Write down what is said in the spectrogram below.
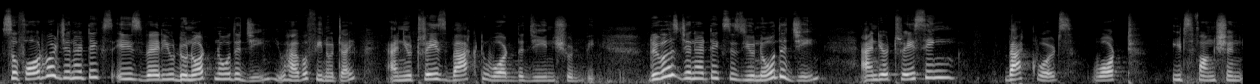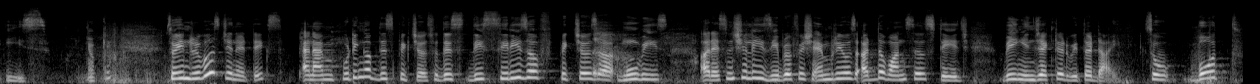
So forward genetics is where you do not know the gene, you have a phenotype and you trace back to what the gene should be. Reverse genetics is you know the gene and you're tracing backwards what its function is. Okay. So in reverse genetics, and I'm putting up this picture, so this, this series of pictures, are movies are essentially zebrafish embryos at the one cell stage being injected with a dye. So both,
